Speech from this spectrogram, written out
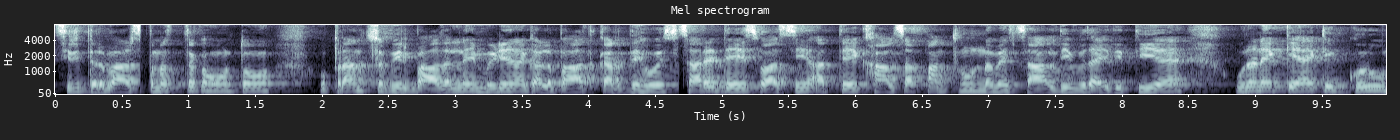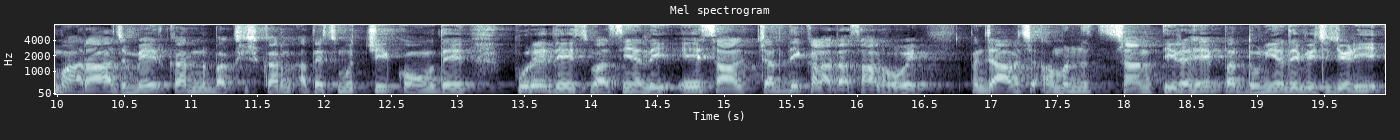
ਸ੍ਰੀ ਦਰਬਾਰ ਤਮਸਤਕ ਹੋਣ ਤੋਂ ਉਪਰੰਤ ਸੁਖਬੀਰ ਬਾਦਲ ਨੇ ਮੀਡੀਆ ਨਾਲ ਗੱਲਬਾਤ ਕਰਦੇ ਹੋਏ ਸਾਰੇ ਦੇਸ਼ ਵਾਸੀਆਂ ਅਤੇ ਖਾਲਸਾ ਪੰਥ ਨੂੰ ਨਵੇਂ ਸਾਲ ਦੀ ਵਧਾਈ ਦਿੱਤੀ ਹੈ। ਉਹਨਾਂ ਨੇ ਕਿਹਾ ਕਿ ਗੁਰੂ ਮਹਾਰਾਜ ਮਿਹਰ ਕਰਨ, ਬਖਸ਼ਿਸ਼ ਕਰਨ ਅਤੇ ਸਮੁੱਚੀ ਕੌਮ ਦੇ ਪੂਰੇ ਦੇਸ਼ ਵਾਸੀਆਂ ਲਈ ਇਹ ਸਾਲ ਚੜ੍ਹਦੀ ਕਲਾ ਦਾ ਸਾਲ ਹੋਵੇ। ਪੰਜਾਬ 'ਚ ਅਮਨ ਸ਼ਾਂਤੀ ਰਹੇ, ਪਰ ਦੁਨੀਆ ਦੇ ਵਿੱਚ ਜਿਹੜੀ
